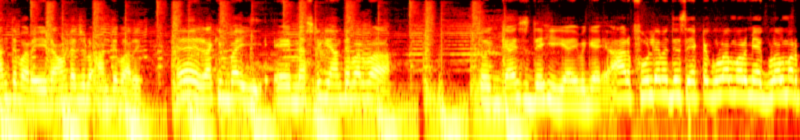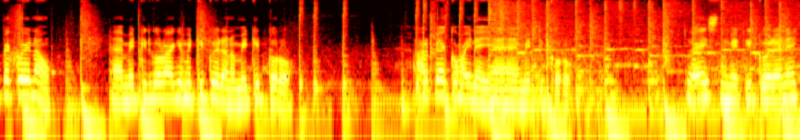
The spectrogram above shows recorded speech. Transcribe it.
আনতে পারে, এই রাউন্ডটা যদি আনতে পারে। হ্যাঁ রাকিব ভাই, এই ম্যাচটা কি আনতে পারবা? তো গাইস দেখি গাই আর ফুল ড্যামেজ দিয়েছে, একটা গোলাল মারো মিয়া, গোলাল মার প্যাক করে নাও। হ্যাঁ মেডকিট করো, আগে মেডকিট করে নাও মেডকিট করো। আর প্যাক হয় নাই হ্যাঁ হ্যাঁ মেডকিট করো। তো গাইস মেডকিট করে নেক,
